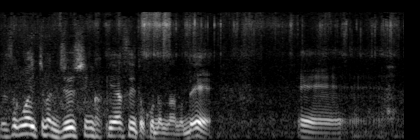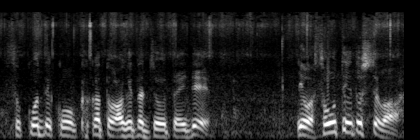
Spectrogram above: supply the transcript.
でそこが一番重心かけやすいところなので、えー、そこでこうかかとを上げた状態で要は想定としては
